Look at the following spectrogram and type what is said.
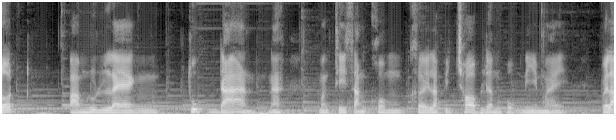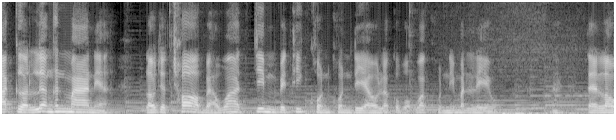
ลดความรุนแรงทุกด้านนะบางทีสังคมเคยรับผิดชอบเรื่องพวกนี้ไหมเวลาเกิดเรื่องขึ้นมาเนี่ยเราจะชอบแบบว่าจิ้มไปที่คนคนเดียว แล้วก็บอกว่าคนนี้มันเลวนะแต่เรา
